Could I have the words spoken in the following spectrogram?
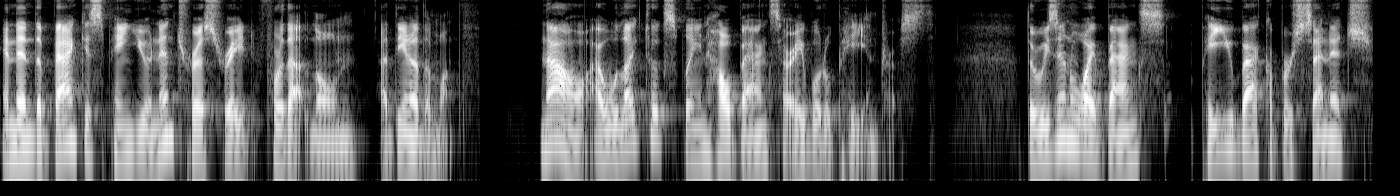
and then the bank is paying you an interest rate for that loan at the end of the month. Now, I would like to explain how banks are able to pay interest. The reason why banks pay you back a percentage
